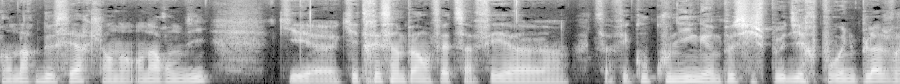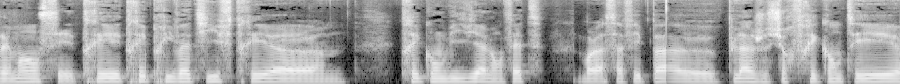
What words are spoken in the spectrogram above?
en arc de cercle, en, en arrondi, qui est qui est très sympa en fait. Ça fait euh, ça fait cocooning un peu si je peux dire pour une plage. Vraiment, c'est très très privatif, très euh, très convivial en fait. Voilà, ça fait pas euh, plage surfréquentée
